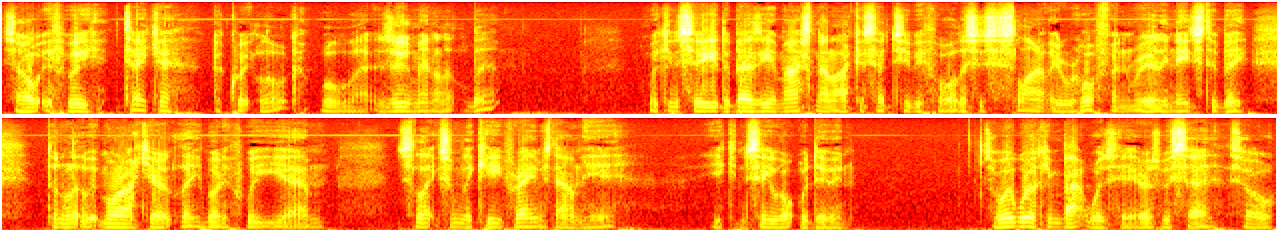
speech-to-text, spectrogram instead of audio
So if we take a, a quick look, we'll uh, zoom in a little bit. We can see the Bezier mask now. Like I said to you before, this is slightly rough and really needs to be done a little bit more accurately. But if we um, select some of the keyframes down here, you can see what we're doing. So we're working backwards here as we said, so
